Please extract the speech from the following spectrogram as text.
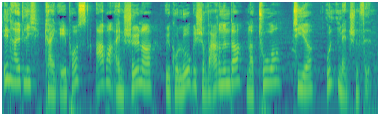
Inhaltlich kein Epos, aber ein schöner, ökologisch warnender Natur-, Tier- und Menschenfilm.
